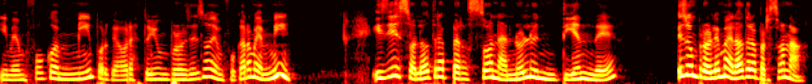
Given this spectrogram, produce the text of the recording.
y me enfoco en mí porque ahora estoy en un proceso de enfocarme en mí. Y si eso la otra persona no lo entiende, es un problema de la otra persona.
